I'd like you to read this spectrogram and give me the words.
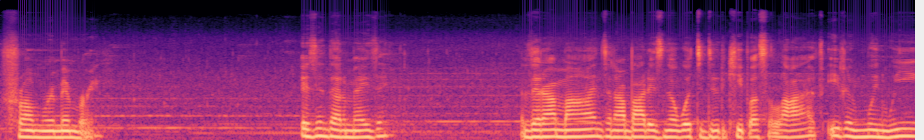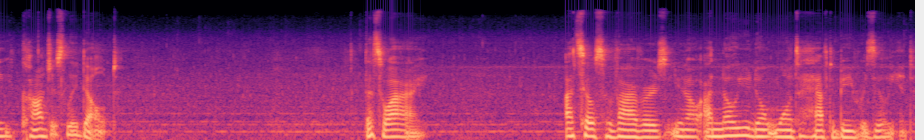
from remembering. Isn't that amazing? That our minds and our bodies know what to do to keep us alive, even when we consciously don't. That's why I tell survivors, you know, I know you don't want to have to be resilient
